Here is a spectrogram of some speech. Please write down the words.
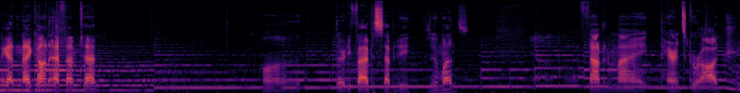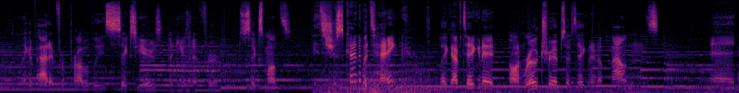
I got a Nikon FM10 on 35 to 70 zoom lens. Found it in my parents' garage. I think I've had it for probably six years. I've been using it for six months. It's just kind of a tank. Like I've taken it on road trips, I've taken it up mountains, and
